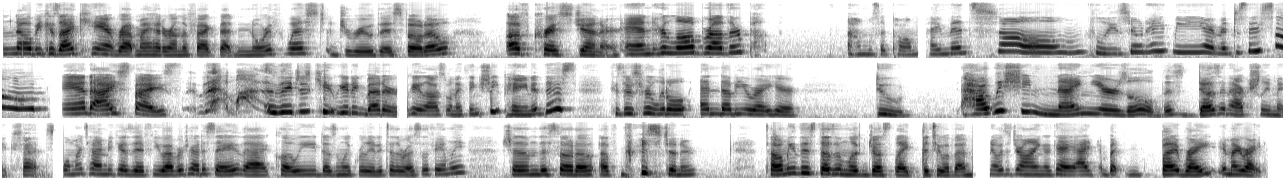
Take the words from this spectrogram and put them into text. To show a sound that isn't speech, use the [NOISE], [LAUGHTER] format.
No, because I can't wrap my head around the fact that North West drew this photo of Kris Jenner and her little brother. I almost said Palm. I meant Psalm. Please don't hate me. I meant to say Psalm. And Ice Spice. [LAUGHS] They just keep getting better. Okay, last one. I think she painted this because there's her little NW right here. Dude, how is she nine years old? This doesn't actually make sense. One more time, because if you ever try to say that Khloé doesn't look related to the rest of the family, show them this photo of [LAUGHS] Kris Jenner. Tell me this doesn't look just like the two of them. No, it's a drawing, okay? I but but right? Am I right?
